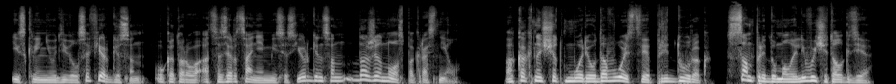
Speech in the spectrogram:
— искренне удивился Фергюсон, у которого от созерцания миссис Юргенсон даже нос покраснел. «А как насчет моря удовольствия, придурок? Сам придумал или вычитал где?»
